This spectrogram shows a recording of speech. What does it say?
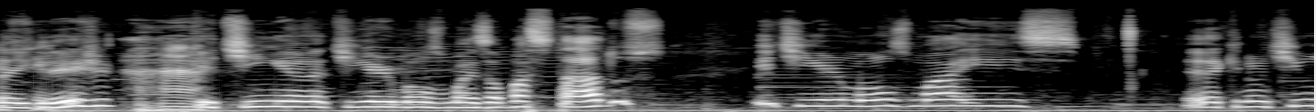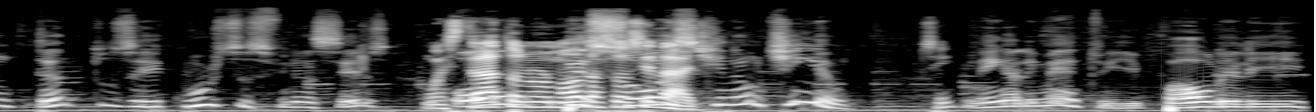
da Perfeito. igreja, Aham. que tinha, tinha irmãos mais abastados e tinha irmãos mais é, que não tinham tantos recursos financeiros. Um extrato ou normal da sociedade. que não tinham Sim. nem alimento. E Paulo ele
